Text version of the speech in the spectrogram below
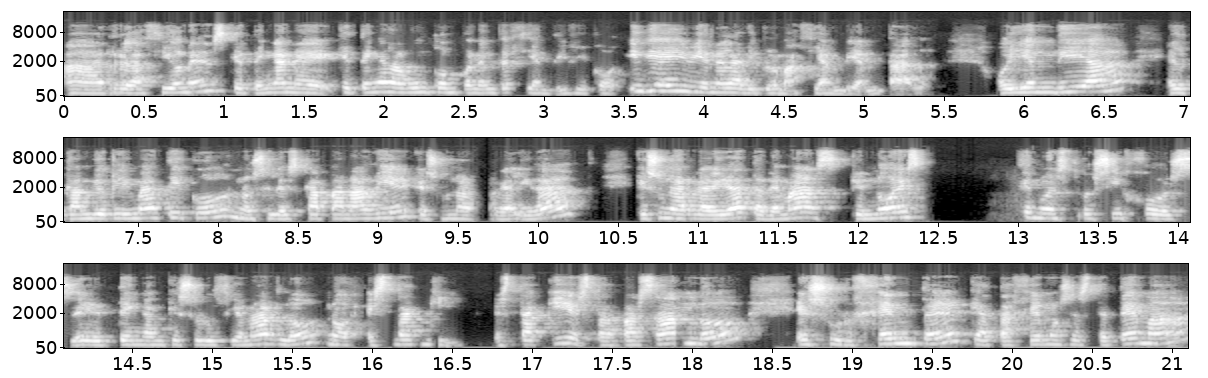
ah, relaciones que tengan, eh, que tengan algún componente científico. Y de ahí viene la diplomacia ambiental. Hoy en día, el cambio climático no se le escapa a nadie, que es una realidad, que es una realidad además que no es que nuestros hijos eh, tengan que solucionarlo, no, está aquí, está aquí, está pasando, es urgente que atajemos este tema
